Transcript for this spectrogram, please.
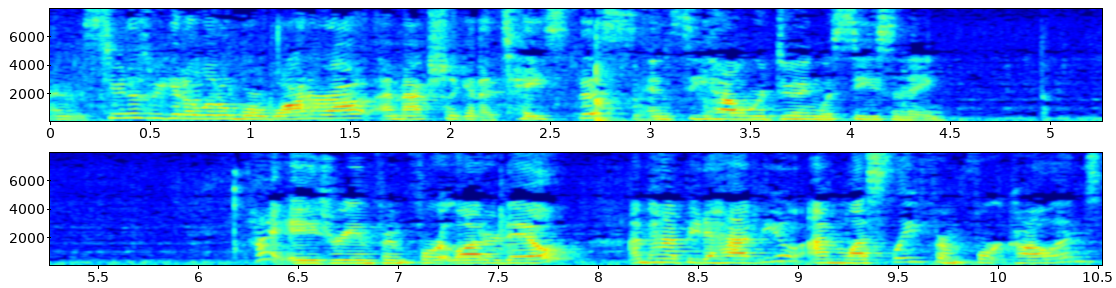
And as soon as we get a little more water out, I'm actually going to taste this and see how we're doing with seasoning. Hi, Adrian from Fort Lauderdale. I'm happy to have you. I'm Leslie from Fort Collins.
